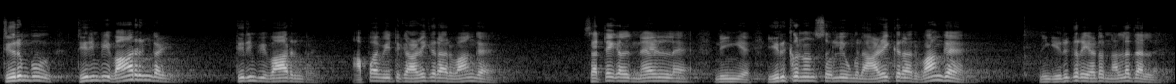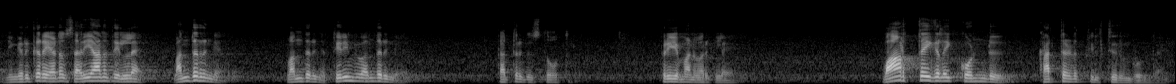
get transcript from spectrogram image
திரும்ப திரும்பி வாருங்கள். திரும்பி வாருங்கள். அப்பா வீட்டுக்கு அழைக்கிறார் வாங்க. சட்டைகள் நிழலில் நீங்கள் இருக்கணும்னு சொல்லி உங்களை அழைக்கிறார் வாங்க. நீங்கள் இருக்கிற இடம் நல்லதல்ல. நீங்கள் இருக்கிற இடம் சரியானது இல்லை. வந்துருங்க. வந்துருங்க. திரும்பி வந்துருங்க. கர்த்தருக்கு ஸ்தோத்திரம். பிரியமானவர்களே வார்த்தைகளை கொண்டு கத்தடத்தில் திரும்புங்கள்.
